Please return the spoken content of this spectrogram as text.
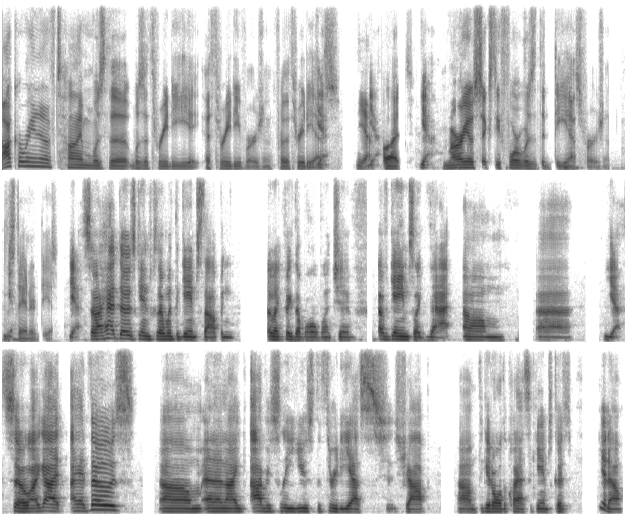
Ocarina of Time was the was a 3D a 3D version for the 3DS. yeah. Yeah. But Yeah. Mario 64 was the DS version, the Yeah. standard DS. yeah. So I had those games because I went to GameStop and I like picked up a whole bunch of of games like that. Um, uh, yeah, so I got I had those, um, and then I obviously used the 3DS sh- shop um, to get all the classic games because you know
